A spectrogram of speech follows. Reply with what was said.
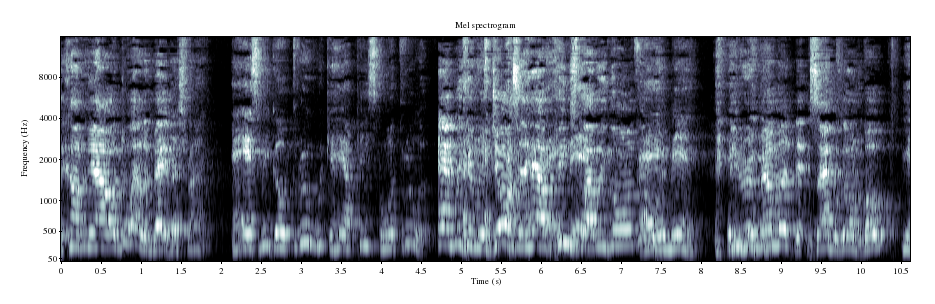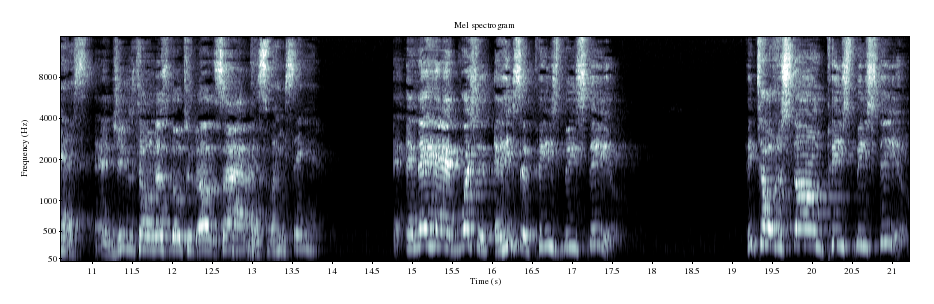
to come near our dwelling, baby. That's right. And as we go through, we can have peace going through it. And we can rejoice and have peace while we're going through it. Amen. Do you remember the disciples on the boat? Yes. And Jesus told them, let's go to the other side. That's what he said. And they had what's it? And he said, "Peace be still." He told the storm, "Peace be still."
